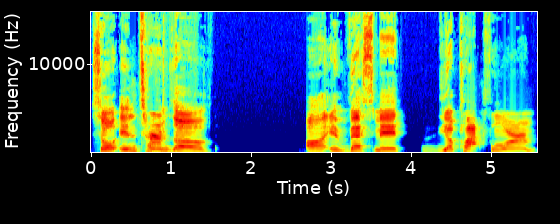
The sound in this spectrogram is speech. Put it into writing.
So in terms of uh, investment, your platform,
